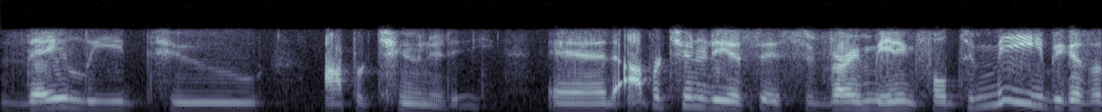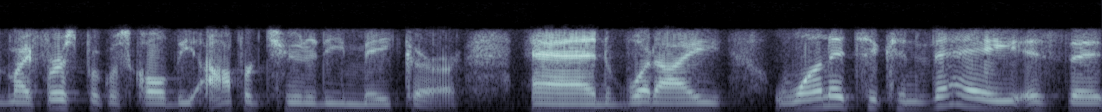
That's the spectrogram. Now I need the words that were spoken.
they lead to opportunity. And opportunity is, is very meaningful to me because my first book was called The Opportunity Maker. And what I wanted to convey is that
